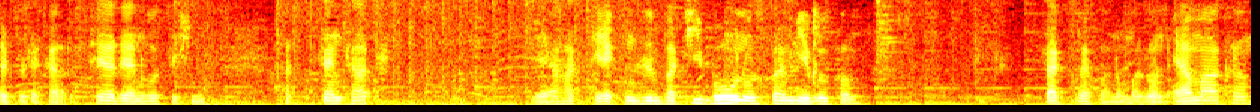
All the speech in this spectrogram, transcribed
also der Charakter, der einen russischen Akzent hat, der hat direkt einen Sympathiebonus bei mir bekommen. Sagt mir einfach nochmal so ein R-Marker.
